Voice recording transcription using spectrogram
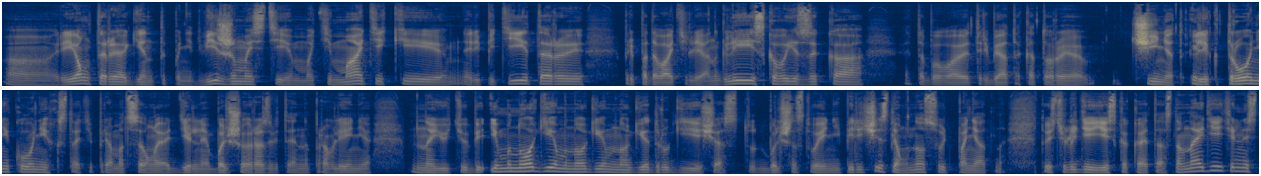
риэлторы, агенты по недвижимости, математики, репетиторы, преподаватели английского языка. Это бывают ребята, которые чинят электронику у них, кстати, прямо целое отдельное большое развитое направление на YouTube. И многие-многие-многие другие. Сейчас тут большинство я не перечислил, но суть понятна. То есть у людей есть какая-то основная деятельность,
